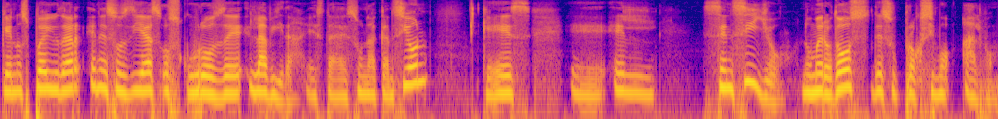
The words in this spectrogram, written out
que nos puede ayudar en esos días oscuros de la vida. Esta es una canción que es eh, el sencillo número 2 de su próximo álbum.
